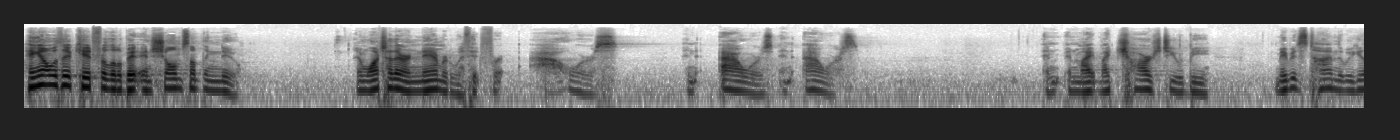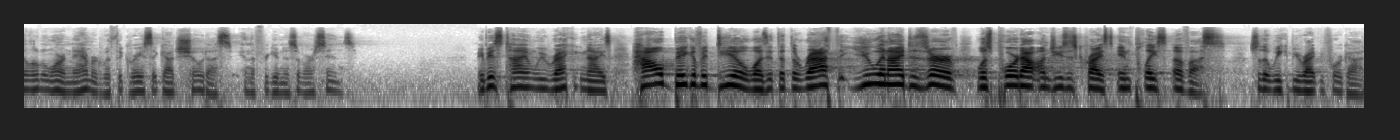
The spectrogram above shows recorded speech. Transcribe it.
hang out with a kid for a little bit, and show them something new. And watch how they're enamored with it for hours and hours and hours. And, and my, my charge to you would be maybe it's time that we get a little bit more enamored with the grace that God showed us in the forgiveness of our sins. Maybe it's time we recognize how big of a deal was it that the wrath that you and I deserve was poured out on Jesus Christ in place of us so that we could be right before God.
